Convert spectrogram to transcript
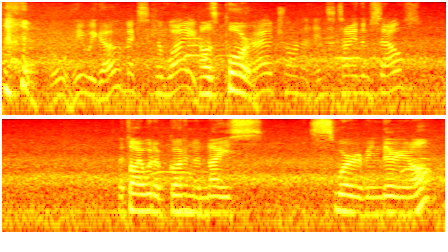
oh, here we go, Mexican wave. That was poor. Crowd trying to entertain themselves. I thought I would have gotten a nice swerve in there, you know?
